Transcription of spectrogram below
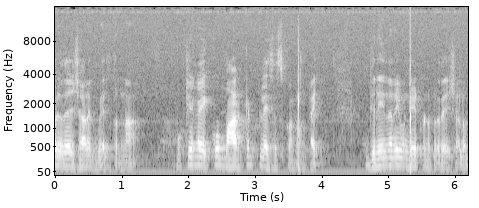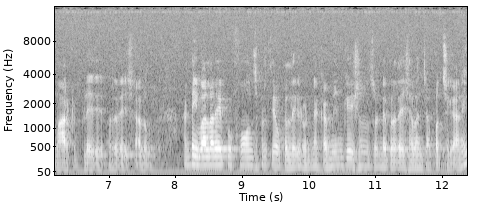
ప్రదేశాలకు వెళ్తున్నా ముఖ్యంగా ఎక్కువ మార్కెట్ ప్లేసెస్ కొన్ని ఉంటాయి గ్రీనరీ ఉండేటువంటి ప్రదేశాలు మార్కెట్ ప్లే ప్రదేశాలు అంటే ఇవాళ రేపు ఫోన్స్ ప్రతి ఒక్కరి దగ్గర ఉంటున్నాయి. కమ్యూనికేషన్స్ ఉండే ప్రదేశాలు అని చెప్పొచ్చు కానీ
